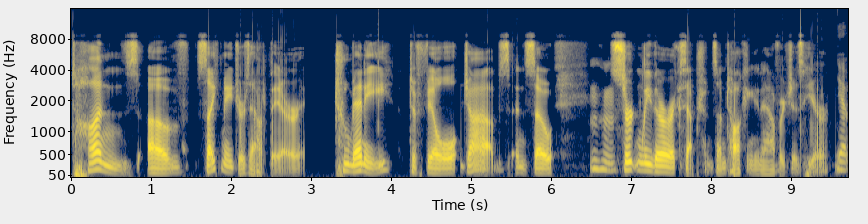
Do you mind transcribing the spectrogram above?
tons of psych majors out there too many to fill jobs and so hmm Certainly, there are exceptions. I'm talking in averages here. Yep.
